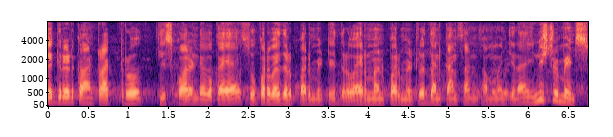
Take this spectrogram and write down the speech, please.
ఏ గ్రేడ్ కాంట్రాక్టర్ తీసుకోవాలంటే ఒక సూపర్వైజర్ పర్మిట్ ఇద్దరు వైర్మెన్ పర్మిట్లు దాని కన్సర్న్ సంబంధించిన ఇన్స్ట్రుమెంట్స్.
